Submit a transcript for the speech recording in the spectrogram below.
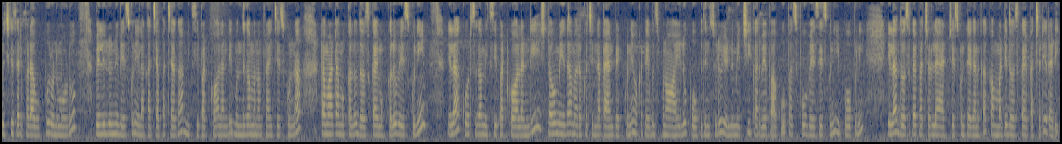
రుచికి సరిపడా ఉప్పు రెండు మూడు వెల్లుల్లిని వేసుకుని ఇలా కచ్చాపచ్చాగా మిక్సీ పట్టుకోవాలండి. ముందుగా మనం ఫ్రై చేసుకున్న టమాటా ముక్కలు దోసకాయ ముక్కలు వేసుకుని ఇలా కోర్సుగా మిక్సీ పట్టుకోవాలండి. స్టవ్ మీద మరొక చిన్న ప్యాన్ పెట్టుకుని ఒక టేబుల్ స్పూన్ ఆయిల్ పోపు దినుసులు ఎండుమిర్చి కరివేపాకు పసుపు వేసేసుకుని ఈ పోపుని ఇలా దోసకాయ పచ్చడిలో యాడ్ చేసుకుంటే కనుక కమ్మటి దోసకాయ పచ్చడి రెడీ.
